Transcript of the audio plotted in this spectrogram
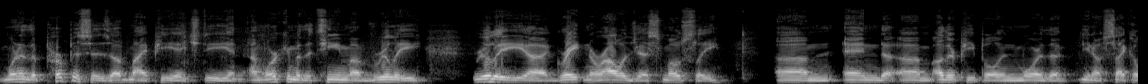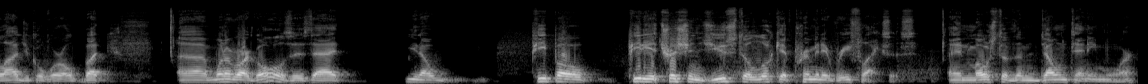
one of the purposes of my PhD. And I'm working with a team of really really uh, great neurologists mostly, um, and um, other people in more the you know psychological world. But uh, one of our goals is that you know people pediatricians used to look at primitive reflexes, and most of them don't anymore.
